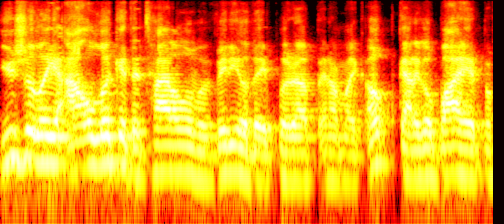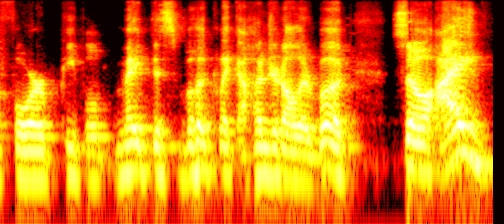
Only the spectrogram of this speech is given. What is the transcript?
usually I'll look at the title of a video they put up and I'm like, oh, gotta go buy it before people make this book like a hundred dollar book. So I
